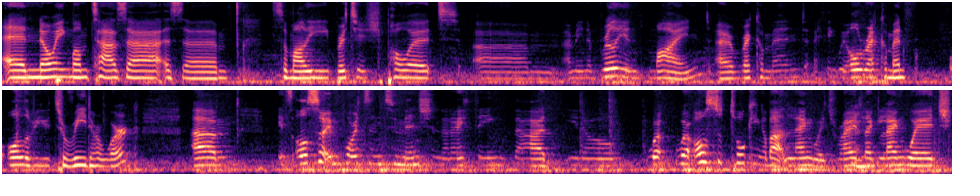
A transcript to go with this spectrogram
and knowing Momtaza as a Somali British poet, um, I mean, a brilliant mind. I recommend, I think we all recommend for, for all of you to read her work. Um, it's also important to mention that I think that, you know, we're, we're also talking about language, right? Mm-hmm. Like language,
